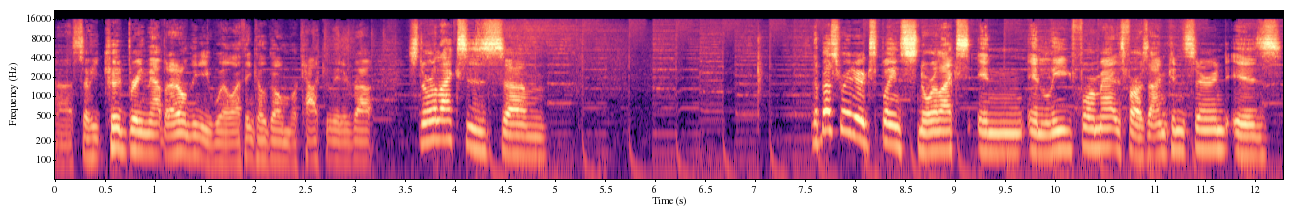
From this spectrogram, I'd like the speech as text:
Uh, so he could bring that, but I don't think he will. I think he'll go a more calculated route. Snorlax is... Um, the best way to explain Snorlax in, in League format, as far as I'm concerned, is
